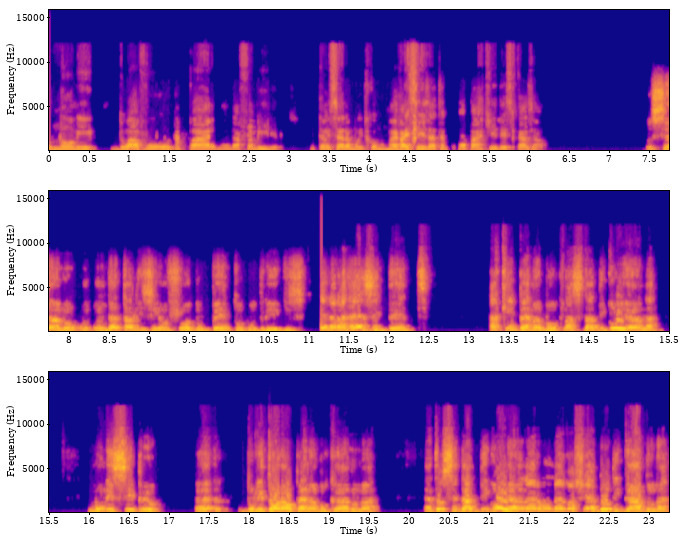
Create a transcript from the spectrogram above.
o nome do avô, do pai, né, da família. Então, isso era muito comum, mas vai ser exatamente a partir desse casal. Luciano, um detalhezinho só do Bento Rodrigues. Ele era residente aqui em Pernambuco, na cidade de Goiânia, município é, do litoral pernambucano, né? Então, cidade de Goiânia era um negociador de gado, né?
